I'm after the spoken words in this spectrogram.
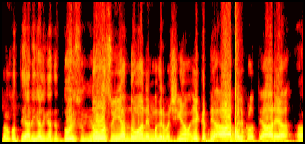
ਬਿਲਕੁਲ ਤਿਆਰੀ ਵਾਲੀਆਂ ਤੇ ਦੋ ਹੀ ਸੁਈਆਂ। ਦੋ ਸੂਈਆਂ ਦੋਵਾਂ ਦੇ ਮਗਰ ਵੱਛੀਆਂ ਵਾਂ। ਇੱਕ ਤੇ ਆ ਬਿਲਕੁਲ ਤਿਆਰ ਆ। ਆ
